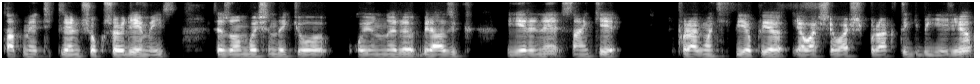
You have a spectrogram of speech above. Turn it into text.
tatmin ettiklerini çok söyleyemeyiz. Sezon başındaki o oyunları birazcık yerini sanki pragmatik bir yapıya yavaş yavaş bıraktı gibi geliyor.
